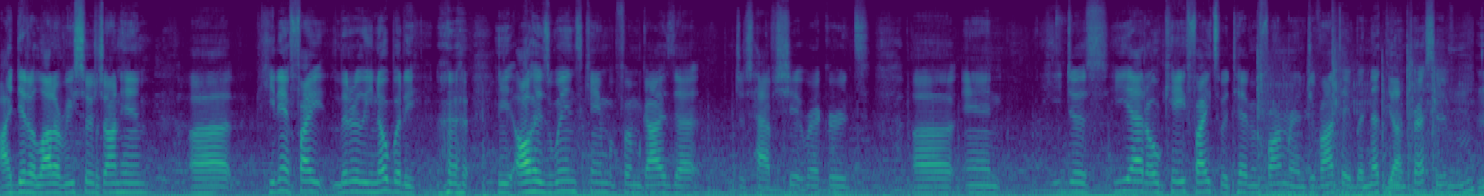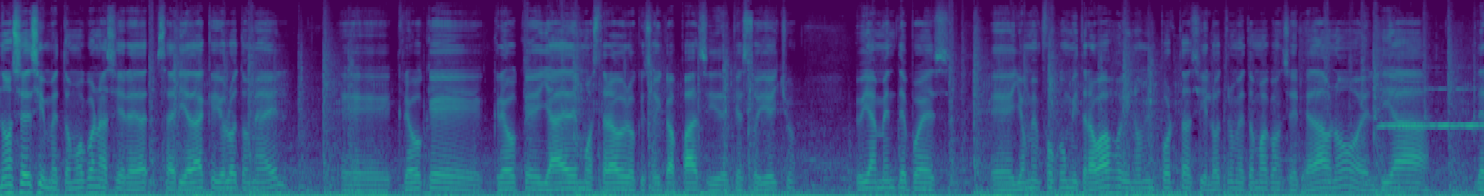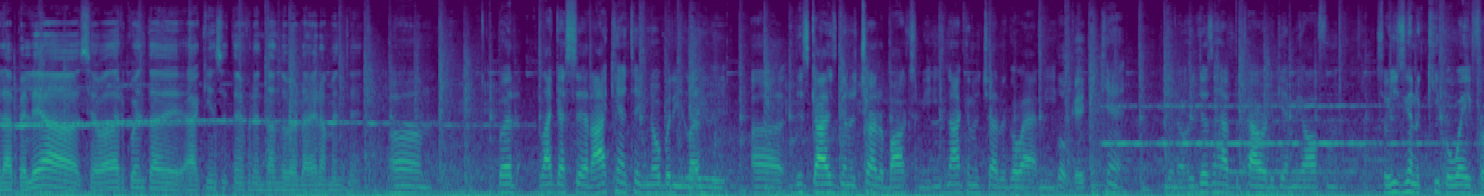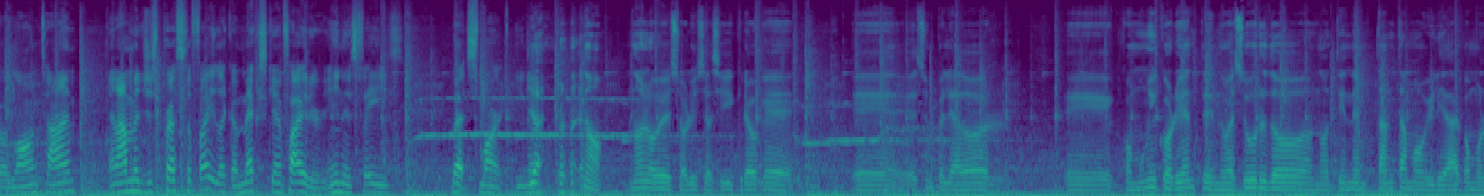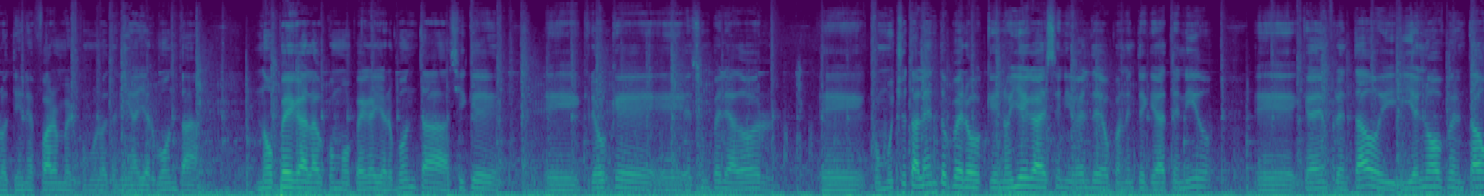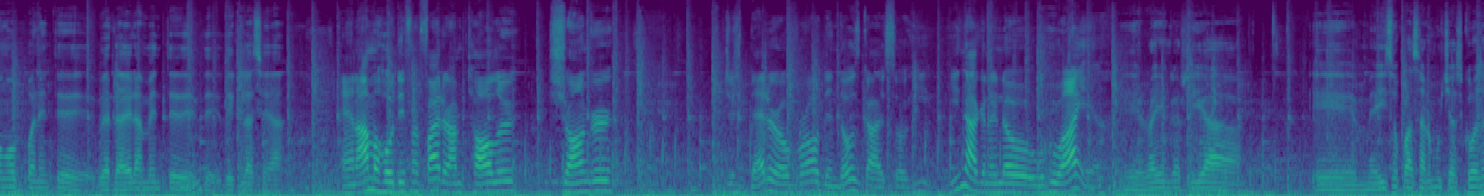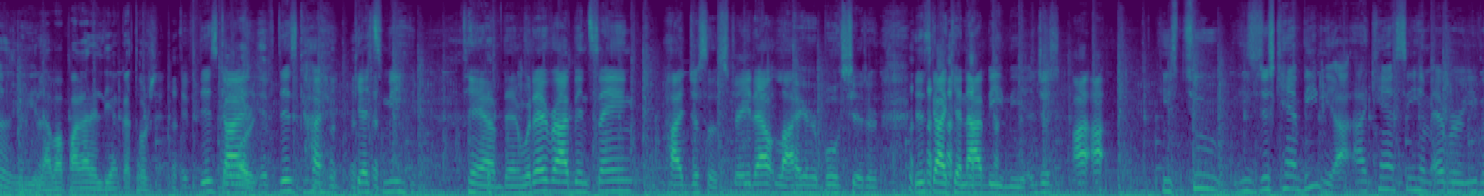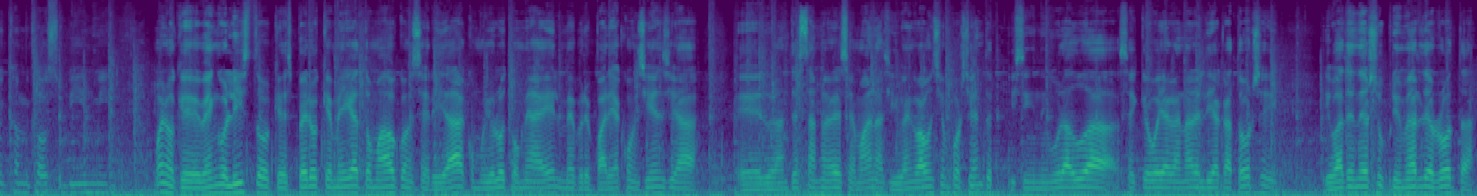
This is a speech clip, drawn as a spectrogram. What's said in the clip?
I did a lot of research on him. Uh, he didn't fight literally nobody. he all his wins came from guys that just have shit records, uh, and he just he had okay fights with Tevin Farmer and Javante, but nothing Yeah. impressive. No sé si me tomó con la seriedad, seriedad que yo lo tomé a él. Eh, creo, que, creo que ya he demostrado de lo que soy capaz y de qué estoy hecho. Y obviamente pues eh, yo me enfoco en mi trabajo y no me importa si el otro me toma con seriedad o no. El día de la pelea se va a dar cuenta de a quién se está enfrentando verdaderamente. Um, but like I said, I can't take nobody lightly. Uh, this guy's gonna try to box me. He's not gonna try to go at me. Okay. He can't. You know, he doesn't have the power to get me off him. So he's gonna keep away for a long time, and I'm gonna just press the fight like a Mexican fighter in his face, but smart. You know. Yeah. No, no lo veo Luis así. Creo que eh, es un peleador eh, corriente. No es zurdo, no tiene tanta movilidad como lo tiene Farmer, como lo tenía Yerbonta. No pega como pega Yerbonta. Así que eh, creo que eh, es un peleador eh, con mucho talento, pero que no llega a ese nivel de oponente que ha tenido. eh, que ha enfrentado y, y él no ha enfrentado a un oponente verdaderamente de- de- de clase A. And I'm a whole different fighter. I'm taller, stronger, just better overall than those guys. So he he's not gonna know who I am. Eh, Ryan García eh, me hizo pasar muchas cosas y la va a pagar el día 14. If this guy, worries. if this guy gets me, damn, then whatever I've been saying, I'm just a straight out liar, bullshitter. This guy cannot beat me. Just, I, I, he's just can't beat me. I, can't see him ever even coming close to beating me. Bueno, que vengo listo, que espero que me haya tomado con seriedad como yo lo tomé a él, me preparé a conciencia eh, durante estas nueve semanas y vengo a un 100% y sin ninguna duda sé que voy a ganar el día 14 y, y va a tener su primer derrota.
